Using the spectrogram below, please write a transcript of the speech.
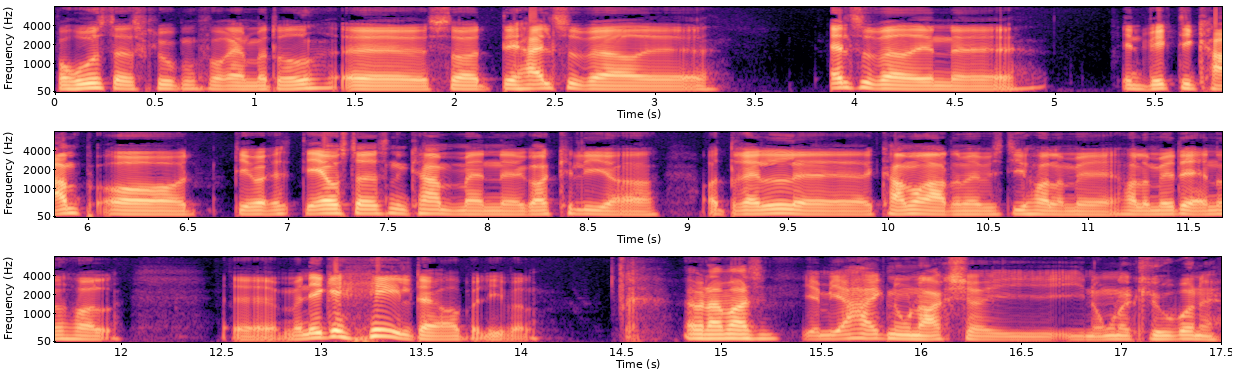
for hovedstadsklubben, for Real Madrid. Så det har altid været... altid været en, øh, en vigtig kamp, og det er, det er jo stadig sådan en kamp, man øh, godt kan lide at, at drille øh, kammerater med, hvis de holder med, holder med det andet hold. Øh, men ikke helt deroppe alligevel. Hvad med dig, Martin? Jamen, jeg har ikke nogen aktier i, i nogen af klubberne,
